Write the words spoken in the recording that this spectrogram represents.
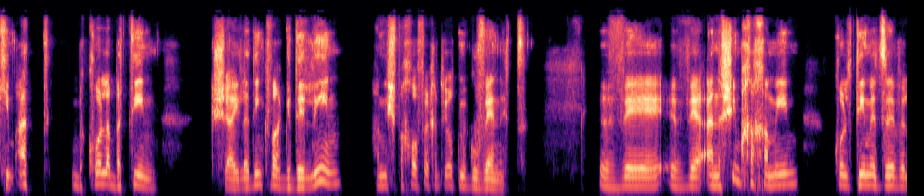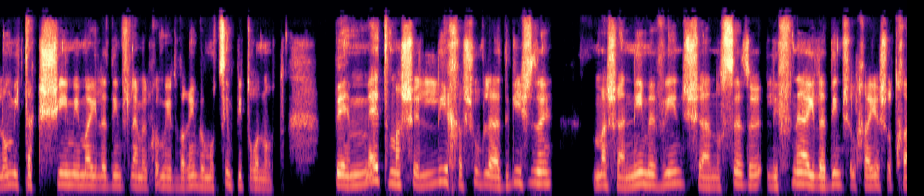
כמעט בכל הבתים, כשהילדים כבר גדלים, המשפחה הופכת להיות מגוונת. ו, ואנשים חכמים קולטים את זה ולא מתעקשים עם הילדים שלהם על כל מיני דברים ומוצאים פתרונות. באמת מה שלי חשוב להדגיש זה, מה שאני מבין, שהנושא זה, לפני הילדים שלך יש אותך.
